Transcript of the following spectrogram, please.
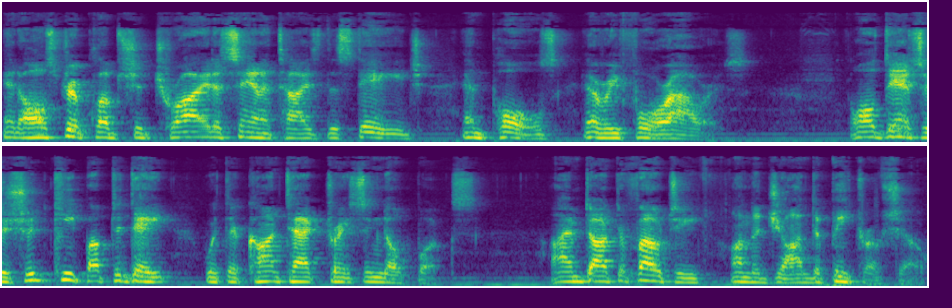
and all strip clubs should try to sanitize the stage and poles every four hours. All dancers should keep up to date with their contact tracing notebooks. I'm Dr. Fauci on The John DePetro Show.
